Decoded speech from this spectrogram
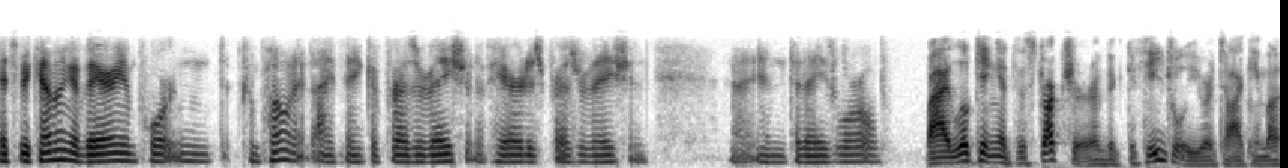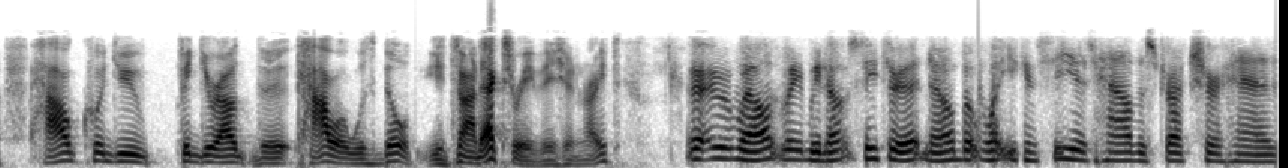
it's becoming a very important component, I think, of preservation, of heritage preservation uh, in today's world by looking at the structure of the cathedral you were talking about, how could you figure out the how it was built? It's not X-ray vision, right? Uh, well, we, we don't see through it, no. But what you can see is how the structure has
